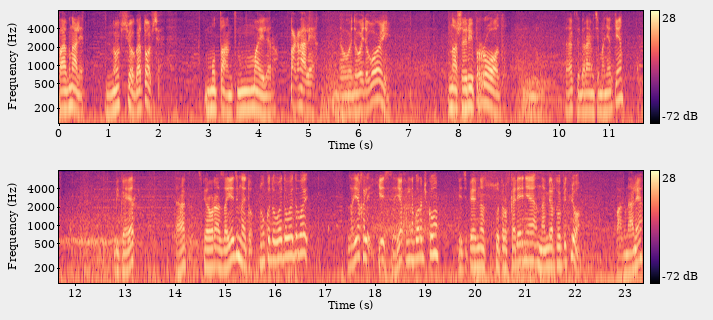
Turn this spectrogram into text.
Погнали. Ну все, готовься. Мутант Мейлер. Погнали. Давай, давай, давай. Наш репрод. Так, собираем эти монетки. БКР. Так, с первого раза заедем на эту. Ну-ка, давай, давай, давай. Заехали. Есть, заехали на горочку. И теперь у нас супер ускорение на мертвую петлю. Погнали.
